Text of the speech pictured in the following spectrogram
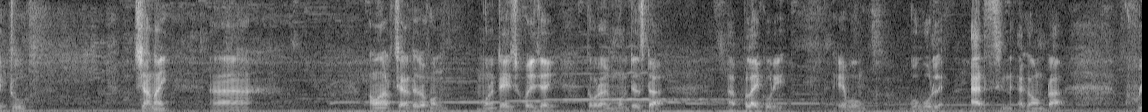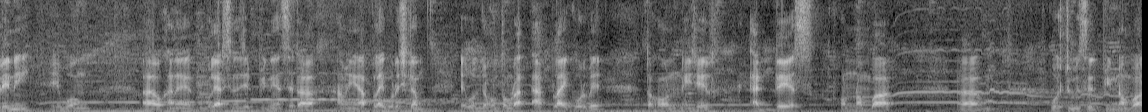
একটু জানাই আমার চ্যানেলটা যখন মনিটাইজ হয়ে যায়, তখন আমি মনিটাইজটা অ্যাপ্লাই করি এবং গুগল অ্যাডসিন অ্যাকাউন্টটা খুলে নিই এবং ওখানে গুগল অ্যাডসিনে যে পিনে সেটা আমি অ্যাপ্লাই করেছিলাম এবং যখন তোমরা অ্যাপ্লাই করবে, তখন নিজের অ্যাড্রেস ফোন নম্বর পোস্ট অফিসের পিন নম্বর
